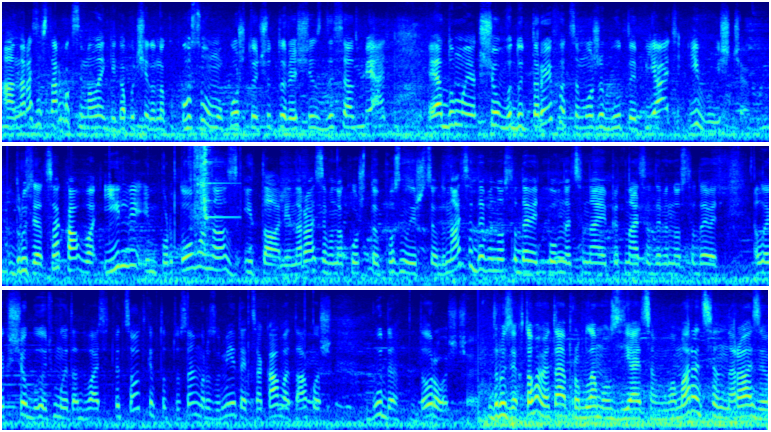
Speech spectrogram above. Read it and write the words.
А наразі в Starbucks маленький капучино на кокосовому коштує 4,65. Я думаю, якщо введуть тарифи, це може бути 5 і вище. Друзі, це кава Іллі імпортована з Італії. Наразі вона коштує по знижці 11,99, повна ціна є 15,99. Але якщо будуть мита 20%, тобто самі розумієте, ця кава також буде дорожчою. Друзі, хто пам'ятає проблему з яйцями в Америці? Наразі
